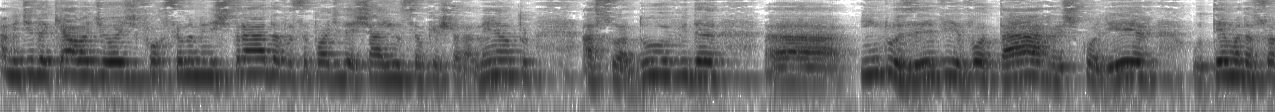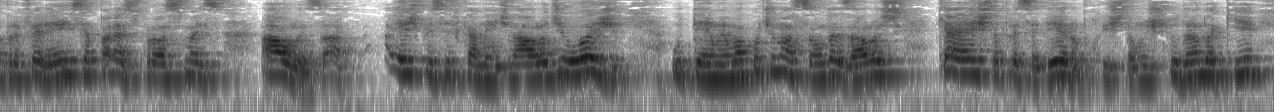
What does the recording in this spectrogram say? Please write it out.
à medida que a aula de hoje for sendo ministrada, você pode deixar aí o seu questionamento, a sua dúvida, uh, inclusive votar, escolher o tema da sua preferência para as próximas aulas. Especificamente na aula de hoje, o tema é uma continuação das aulas que a esta precederam, porque estamos estudando aqui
